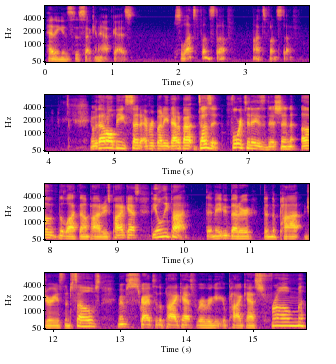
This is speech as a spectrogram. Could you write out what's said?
heading into the second half, guys. So lots of fun stuff. Lots of fun stuff. And with that all being said, everybody, that about does it for today's edition of the Locked On Padres podcast, the only pod that may be better than the Padres themselves. Remember to subscribe to the podcast wherever you get your podcasts from.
